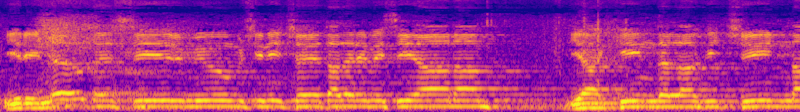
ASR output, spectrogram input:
Irineu de Sirmium și Niceta de Remesiana, Iachim de la Vicina,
